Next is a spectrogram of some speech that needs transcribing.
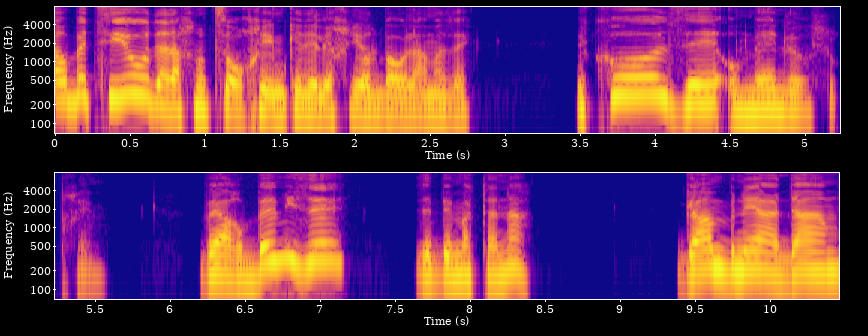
הרבה ציוד אנחנו צורכים כדי לחיות בעולם הזה. וכל זה עומד לרשותכם. והרבה מזה זה במתנה. גם בני האדם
